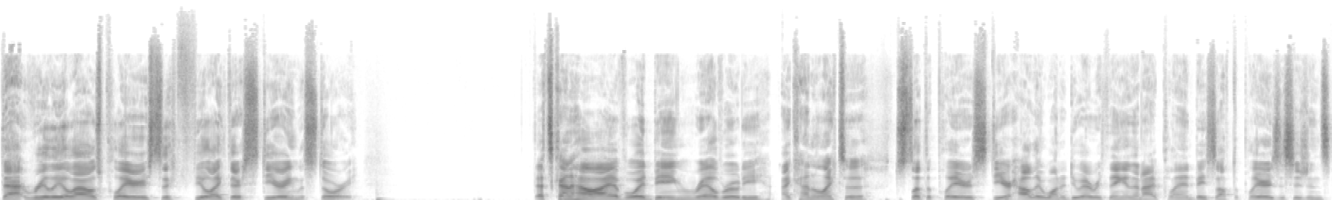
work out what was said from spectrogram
that really allows players to feel like they're steering the story. That's kind of how I avoid being railroady. I kind of like to just let the players steer how they want to do everything, and then I plan based off the players' decisions,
